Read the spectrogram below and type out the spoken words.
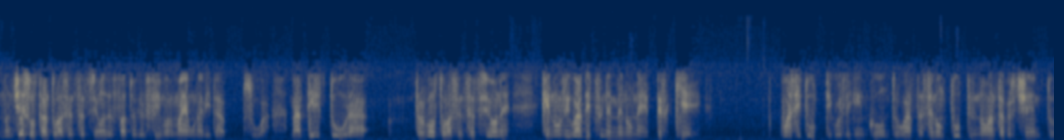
non c'è soltanto la sensazione del fatto che il film ormai ha una vita sua, ma addirittura talvolta ho la sensazione che non riguardi più nemmeno me, perché quasi tutti quelli che incontro, guarda, se non tutti, il 90%,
